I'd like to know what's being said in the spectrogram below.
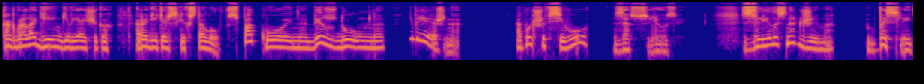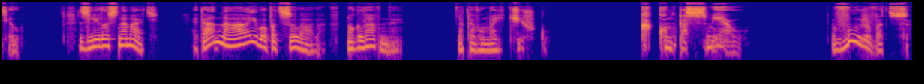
как брала деньги в ящиках родительских столов, спокойно, бездумно, небрежно, а больше всего за слезы. Злилась на Джима, выследил. Злилась на мать. Это она его подсылала. Но главное — на того мальчишку. Как он посмел вырваться,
